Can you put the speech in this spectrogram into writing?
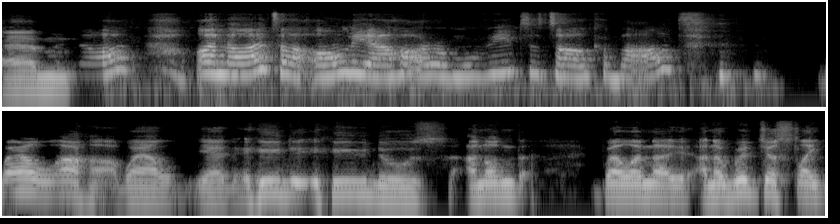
um, no, or not, or only a horror movie to talk about. well, uh-huh, well, yeah. Who who knows? And on, well, and I and I would just like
